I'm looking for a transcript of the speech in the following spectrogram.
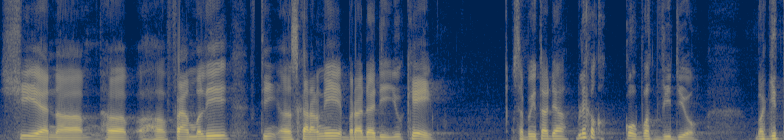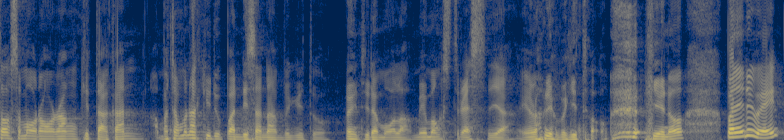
she and uh, her her family uh, sekarang ni berada di UK saya beritahu dia boleh kau buat video bagi tahu sama orang-orang kita kan macam mana kehidupan di sana begitu. Eh tidak mau lah, memang stres ya. You know dia begitu. you know. But anyway,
